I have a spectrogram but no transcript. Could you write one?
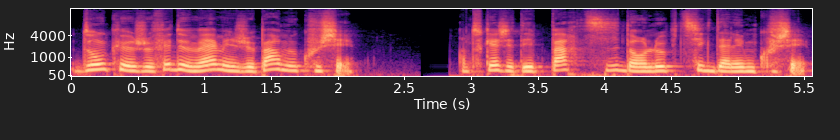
Donc euh, je fais de même et je pars me coucher. En tout cas, j'étais partie dans l'optique d'aller me coucher.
